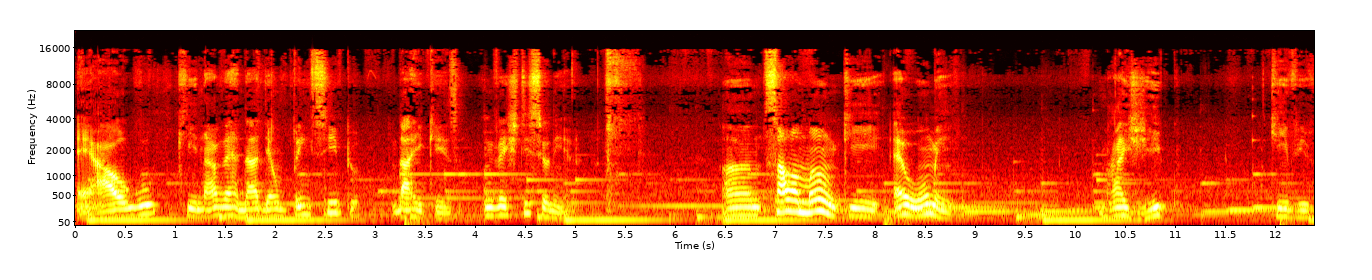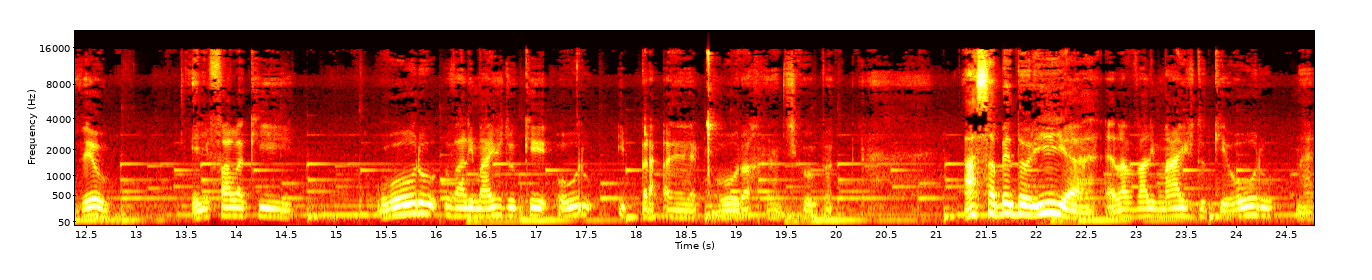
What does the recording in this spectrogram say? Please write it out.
É algo que na verdade é um princípio da riqueza. Investir seu dinheiro. Um, Salomão, que é o homem mais rico que viveu, ele fala que o ouro vale mais do que ouro e pra... É, ouro, desculpa a sabedoria, ela vale mais do que ouro, né?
